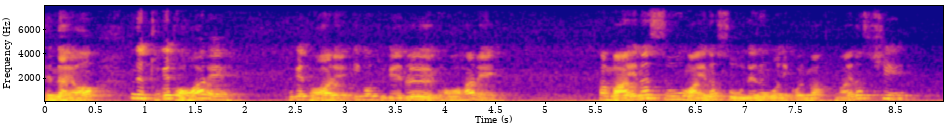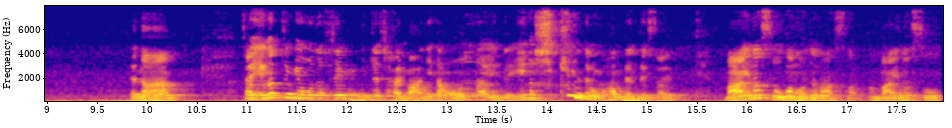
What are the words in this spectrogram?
됐나요? 근데 두 개 더 하래. 두 개 더 하래. 이거 두 개를 더 하래. 그럼 마이너스 5, 마이너스 5 되는 거니까 얼마? 마이너스 10. 되나? 자, 얘 같은 경우도 쌤 문제 잘 많이 나오는 아이인데 얘가 시키는 대로만 하면 된다 했어요. 마이너스 5가 먼저 나왔어. 그럼 마이너스 5.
